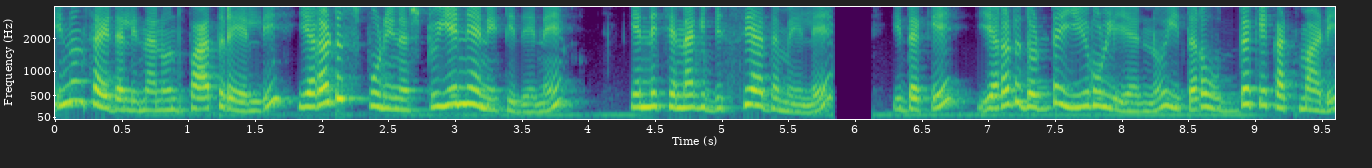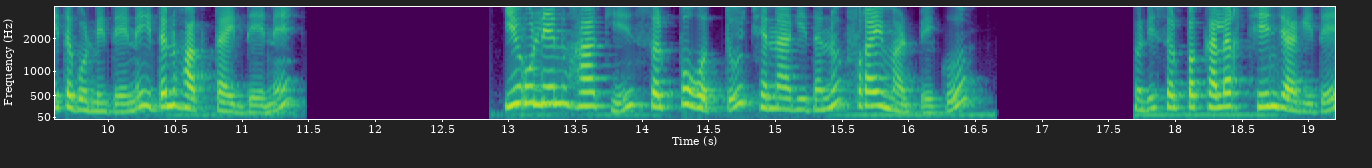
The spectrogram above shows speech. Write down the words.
ಇನ್ನೊಂದು ಸೈಡಲ್ಲಿ ನಾನು ಒಂದು ಪಾತ್ರೆಯಲ್ಲಿ ಎರಡು ಸ್ಪೂನಿನಷ್ಟು ಎಣ್ಣೆಯನ್ನು ಇಟ್ಟಿದ್ದೇನೆ ಎಣ್ಣೆ ಚೆನ್ನಾಗಿ ಬಿಸಿಯಾದ ಮೇಲೆ ಇದಕ್ಕೆ ಎರಡು ದೊಡ್ಡ ಈರುಳ್ಳಿಯನ್ನು ಈ ಥರ ಉದ್ದಕ್ಕೆ ಕಟ್ ಮಾಡಿ ತಗೊಂಡಿದ್ದೇನೆ. ಇದನ್ನು ಹಾಕ್ತಾ ಇದ್ದೇನೆ. ಈರುಳ್ಳಿಯನ್ನು ಹಾಕಿ ಸ್ವಲ್ಪ ಹೊತ್ತು ಚೆನ್ನಾಗಿ ಇದನ್ನು ಫ್ರೈ ಮಾಡಬೇಕು. ನೋಡಿ, ಸ್ವಲ್ಪ ಕಲರ್ ಚೇಂಜ್ ಆಗಿದೆ.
